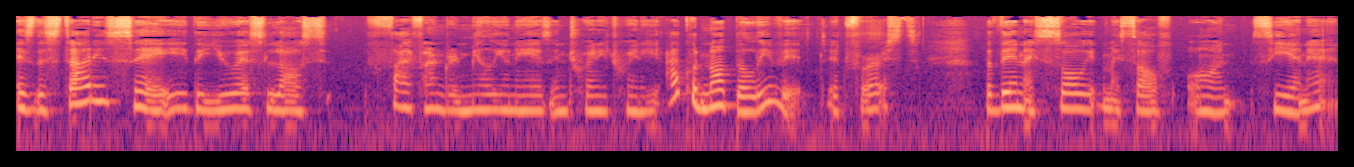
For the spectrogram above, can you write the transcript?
As the studies say, the US lost 500 millionaires in 2020. I could not believe it at first, but then I saw it myself on CNN.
